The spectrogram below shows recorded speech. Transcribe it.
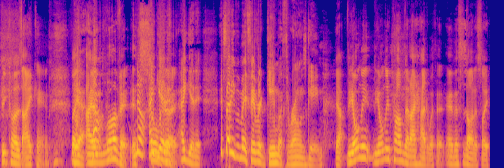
because I can. Like, Yeah. I No, love it. It's no, so I get good. it. I get it. It's not even my favorite Game of Thrones game. Yeah, the only the only problem that I had with it, and this is honestly,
